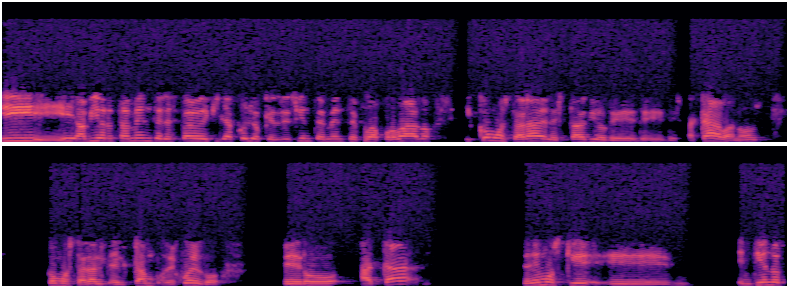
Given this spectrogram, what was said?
y abiertamente el estadio de Quillacollo que recientemente fue aprobado, y cómo estará el estadio de, de, Sacaba, ¿no? Cómo estará el, campo de juego. Pero acá tenemos que, eh, entiendo,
